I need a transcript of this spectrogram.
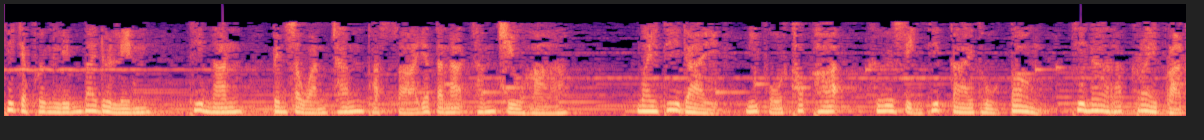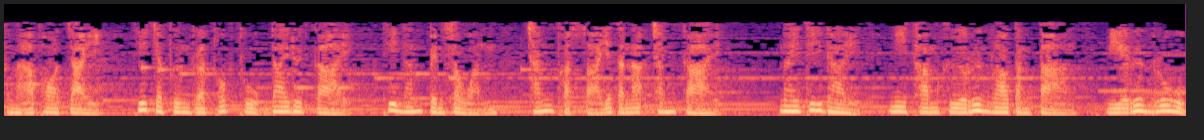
ที่จะพึงลิ้มได้ด้วยลิ้น ที่นั้นเป็นสวรรค์ชั้นผัสสายตนะชั้นชิวหา ในที่ใดมีโผฏฐพะคือสิ่งที่กายถูกต้องที่น่ารักใคร่ปรารถนาพอใจ ที่จะพึงกระทบถูกได้ด้วยกาย ที่นั้นเป็นสวรรค์ ชั้นผัสสายตนะชั้นกาย ในที่ใดมีธรรมคือเรื่องราวต่างๆ มีเรื่องรูป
